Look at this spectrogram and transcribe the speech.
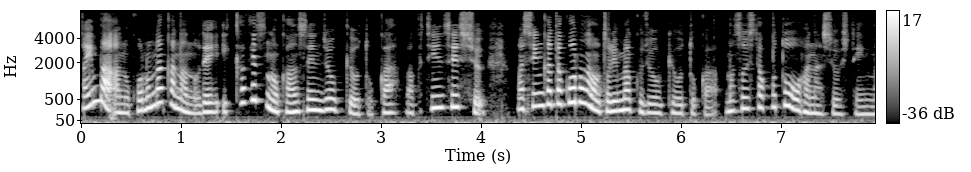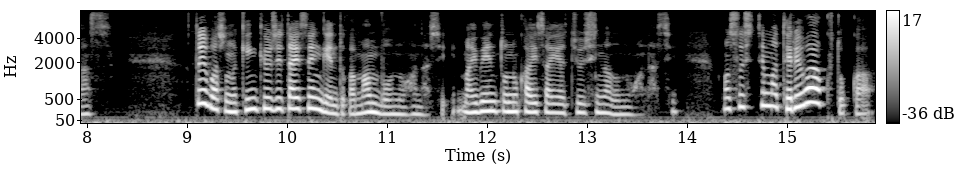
まあ、今あのコロナ禍なので1ヶ月の感染状況とかワクチン接種、まあ、新型コロナを取り巻く状況とか、まあ、そうしたことをお話をしています。例えばその緊急事態宣言とかマンボウのお話、まあ、イベントの開催や中止などのお話、まあ、そしてまあテレワークとか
